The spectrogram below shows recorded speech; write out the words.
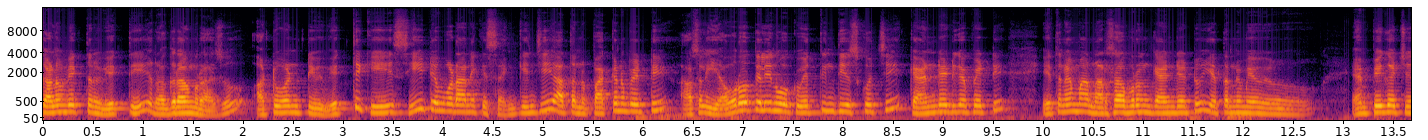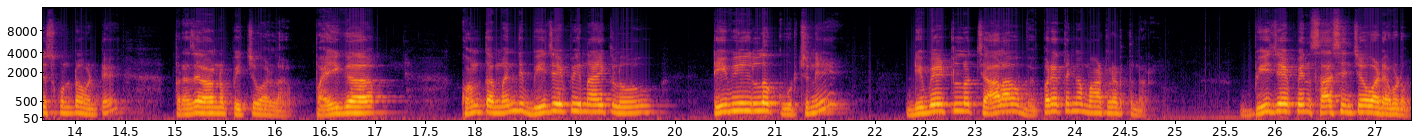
గళం వ్యక్తిన వ్యక్తి రఘురామరాజు అటువంటి వ్యక్తికి సీట్ ఇవ్వడానికి శంకించి అతను పక్కన పెట్టి అసలు ఎవరో తెలియని ఒక వ్యక్తిని తీసుకొచ్చి క్యాండిడేట్గా పెట్టి ఇతనే మా నరసాపురం క్యాండిడేట్ ఇతన్ని మేము ఎంపీగా చేసుకుంటామంటే ప్రజలు ఏమన్నా పిచ్చివాళ్ళ? పైగా కొంతమంది బీజేపీ నాయకులు టీవీల్లో కూర్చుని డిబేట్లో చాలా విపరీతంగా మాట్లాడుతున్నారు. బీజేపీని శాసించేవాడు ఎవడు?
